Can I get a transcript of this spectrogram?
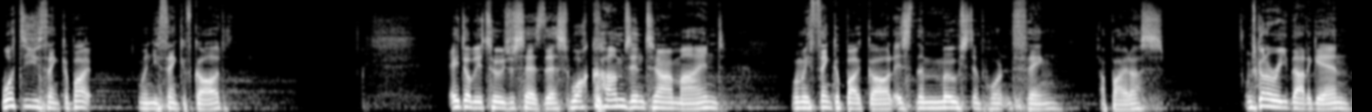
What do you think about when you think of God? A.W. Tozer says this What comes into our mind when we think about God is the most important thing about us. I'm just going to read that again.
